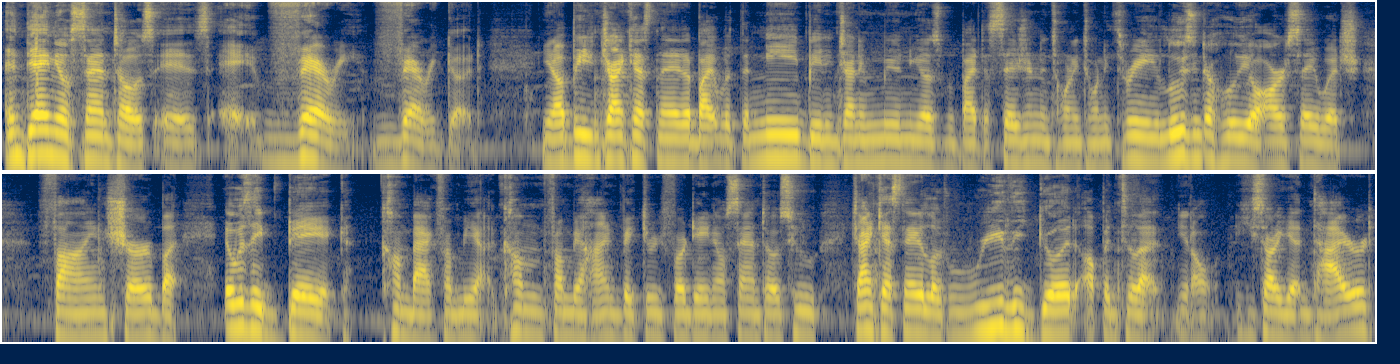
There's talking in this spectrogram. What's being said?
And Daniel Santos is a very, very good you know, beating John Castaneda by with the knee, beating Johnny Munoz by decision in 2023, losing to Julio Arce, which fine, sure, but it was a big comeback from behind, come from behind victory for Daniel Santos, who John Castaneda looked really good up until that, you know, he started getting tired.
